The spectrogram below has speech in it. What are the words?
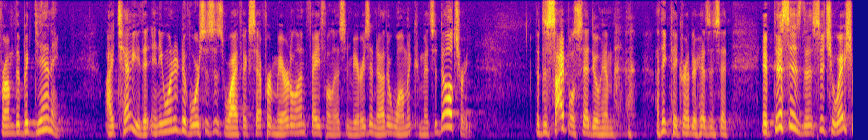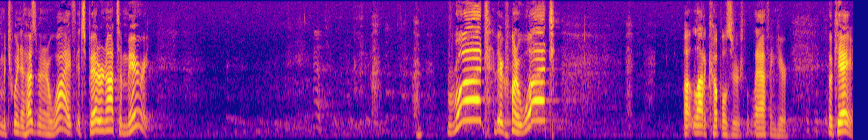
from the beginning. I tell you that anyone who divorces his wife except for marital unfaithfulness and marries another woman commits adultery. The disciples said to him, I think they grabbed their heads and said, If this is the situation between a husband and a wife, it's better not to marry. What? They're going, What? A lot of couples are laughing here. Okay.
